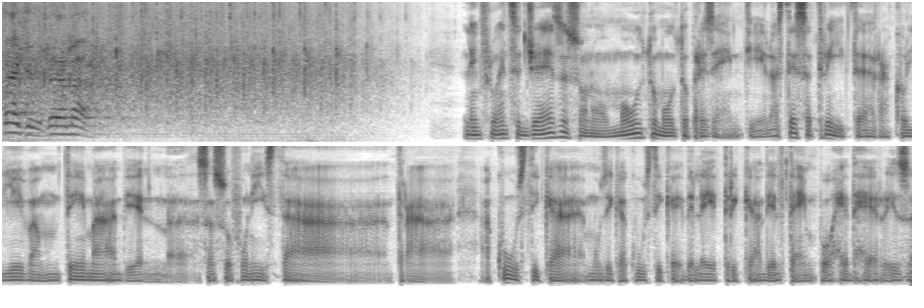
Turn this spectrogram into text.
Thank you very much. Le influenze jazz sono molto molto presenti. La stessa Treat raccoglieva un tema del sassofonista tra acustica, musica acustica ed elettrica del tempo, Ed Harris,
